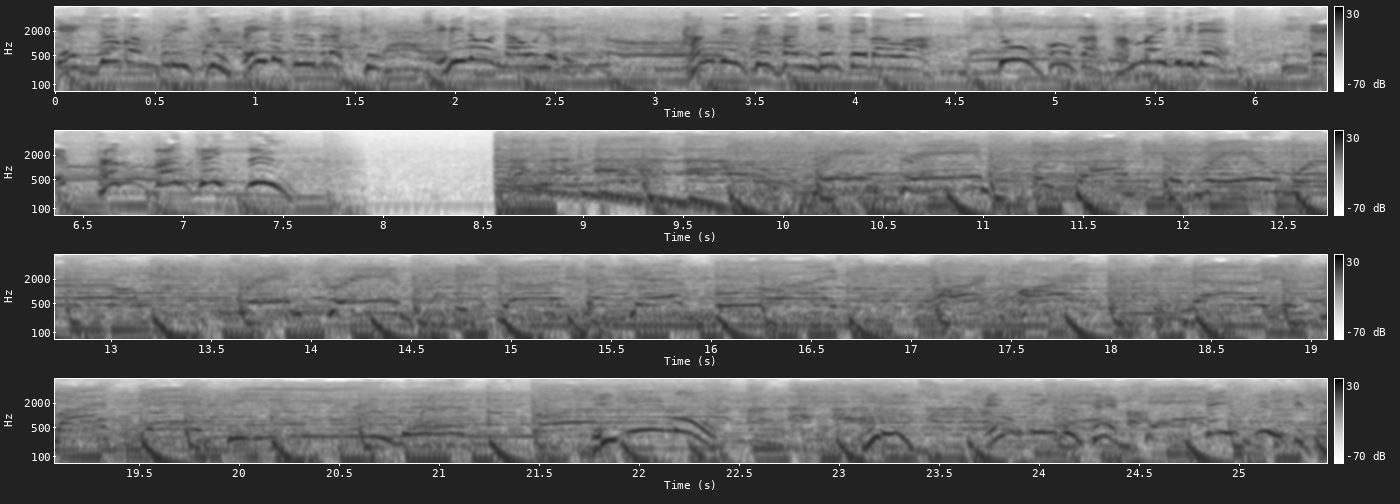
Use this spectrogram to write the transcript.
劇場版ブリーチフェイドトゥーブラック君の名を呼ぶ。完全生産限定版は超豪華3枚組で絶賛挽回中。チエンディングテーマ「Stay Beautiful」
